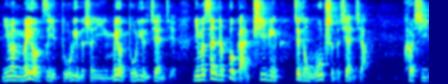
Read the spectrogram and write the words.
你们没有自己独立的声音，没有独立的见解，你们甚至不敢批评这种无耻的现象，可惜。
